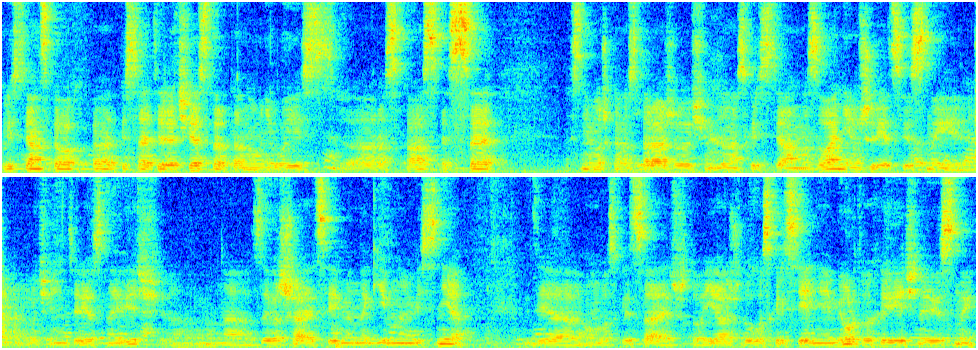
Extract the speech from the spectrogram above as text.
христианского э, писателя Честертона. У него есть э, рассказ, эссе с немножко настораживающим для нас христиан названием «Жрец весны». Э, очень интересная вещь. Она завершается именно гимном «Весне», где он восклицает, что «Я жду воскресения мертвых и вечной весны».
